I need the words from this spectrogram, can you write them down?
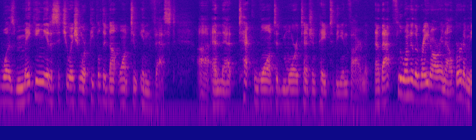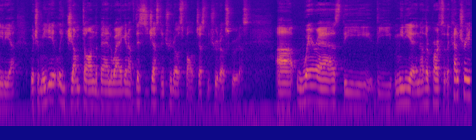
was making it a situation where people did not want to invest. Uh, and that Teck wanted more attention paid to the environment. Now, that flew under the radar in Alberta media, which immediately jumped on the bandwagon of this is Justin Trudeau's fault. Justin Trudeau screwed us. Uh, whereas the the media in other parts of the country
